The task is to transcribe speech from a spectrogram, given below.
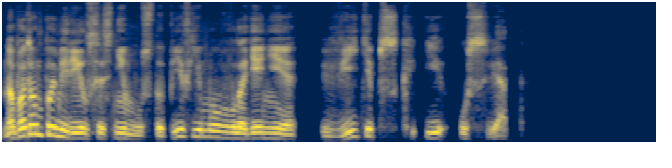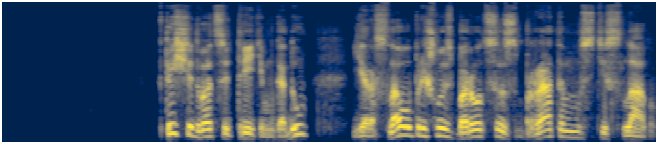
но потом помирился с ним, уступив ему во владение Витебск и Усвят. В 1023 году Ярославу пришлось бороться с братом Мстиславом.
